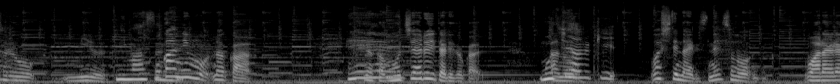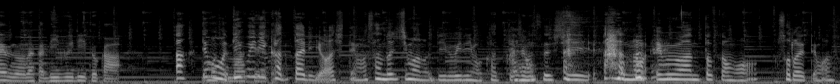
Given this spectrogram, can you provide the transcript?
それを見る、はい、見ます、ね、他にもなんか、えー、なんか持ち歩いたりとか持ち歩き。はしてないですね。そのお笑いライブのなんか DVD とか。あでも DVD 買ったりはしてます。サンドイッチマンの DVD も買ってますし あの M1 とかも揃えてます。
